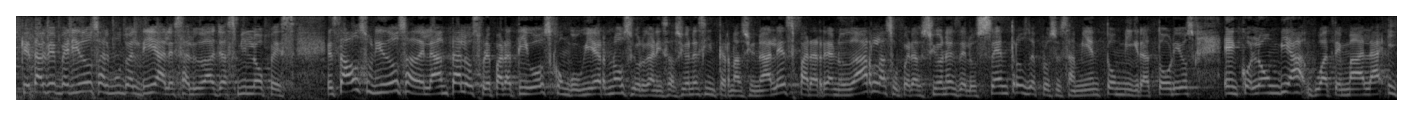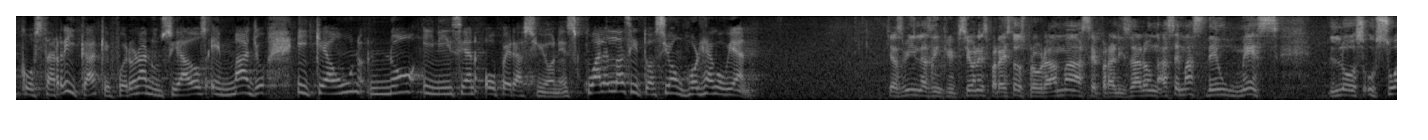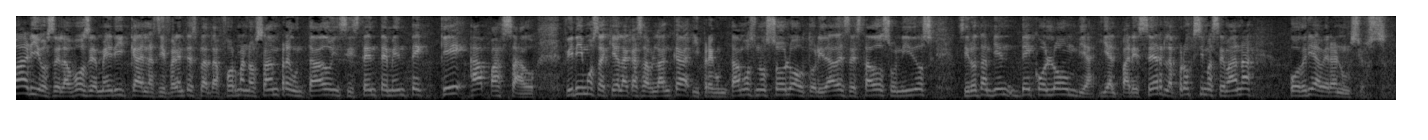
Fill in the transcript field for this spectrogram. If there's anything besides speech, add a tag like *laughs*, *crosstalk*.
¿Qué tal? Bienvenidos al Mundo al Día. Les saluda Yasmín López. Estados Unidos adelanta los preparativos con gobiernos y organizaciones internacionales para reanudar las operaciones de los centros de procesamiento migratorios en Colombia, Guatemala y Costa Rica, que fueron anunciados en mayo y que aún no inician operaciones. ¿Cuál es la situación, Jorge Agobián? Yasmín, las inscripciones para estos programas se paralizaron hace más de un mes. Los usuarios de La Voz de América en las diferentes plataformas nos han preguntado insistentemente qué ha pasado. Vinimos aquí a la Casa Blanca y preguntamos no solo a autoridades de Estados Unidos, sino también de Colombia. Y al parecer la próxima semana podría haber anuncios.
